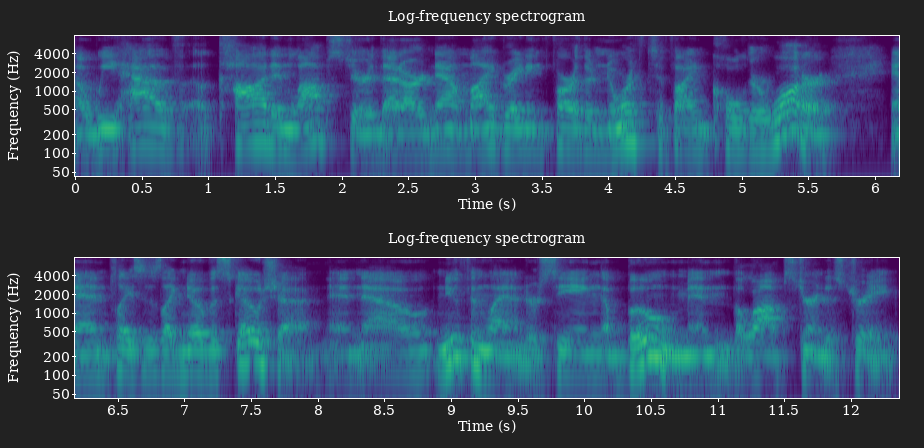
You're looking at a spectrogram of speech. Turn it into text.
Uh, we have cod and lobster that are now migrating farther north to find colder water. And places like Nova Scotia and now Newfoundland are seeing a boom in the lobster industry.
